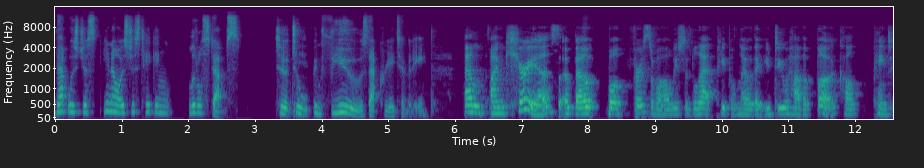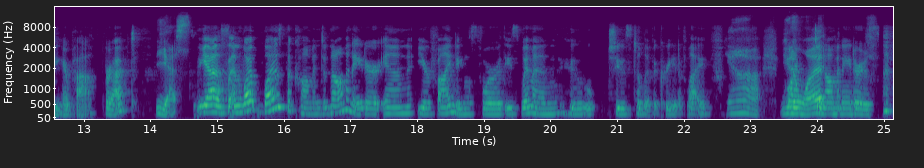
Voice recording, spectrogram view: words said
that was just you know it was just taking little steps to to infuse that creativity and i'm curious about well first of all we should let people know that you do have a book called painting your path correct yes. Yes and what was the common denominator in your findings for these women who choose to live a creative life? Yeah you or know what? denominators.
